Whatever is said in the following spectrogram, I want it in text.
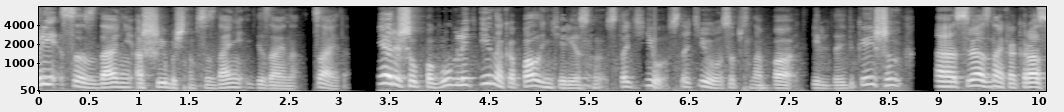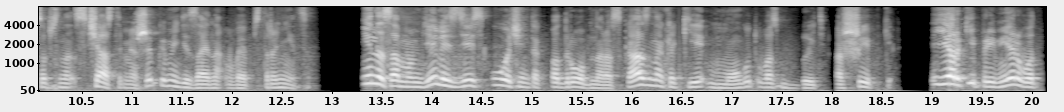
при создании, ошибочном создании дизайна сайта. Я решил погуглить и накопал интересную статью. Статью, собственно, по Tilda Education, э, связанная как раз, собственно, с частыми ошибками дизайна веб-страницы. И на самом деле здесь очень так подробно рассказано, какие могут у вас быть ошибки. Яркий пример, вот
